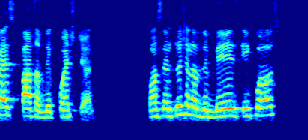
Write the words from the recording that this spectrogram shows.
first part of the question, concentration of the base equals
